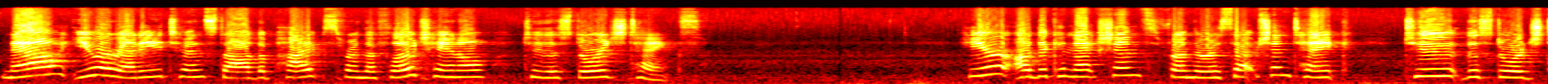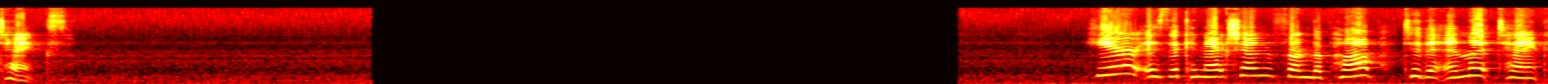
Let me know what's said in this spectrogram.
Now you are ready to install the pipes from the flow channel to the storage tanks. Here are the connections from the reception tank to the storage tanks. Here is the connection from the pump to the inlet tank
